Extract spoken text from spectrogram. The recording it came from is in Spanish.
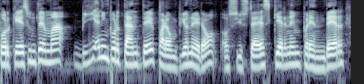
porque es un tema bien importante para un pionero o si ustedes quieren emprender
